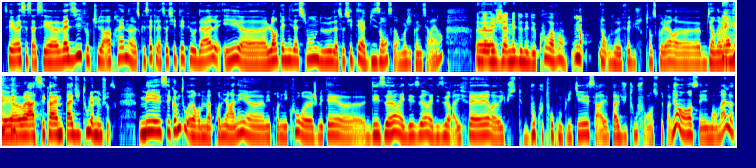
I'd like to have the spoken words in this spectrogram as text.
C'est ouais, c'est ça. C'est euh, vas-y, il faut que tu apprennes euh, ce que c'est que la société féodale et euh, l'organisation de la société à Byzance. Alors moi, j'y connaissais rien. Et Euh, t'avais jamais donné de cours avant? Non, non, j'avais fait du soutien scolaire bien avant, mais voilà, c'est quand même pas du tout la même chose. Mais c'est comme tout. Alors, ma première année, mes premiers cours, je mettais des heures et des heures et des heures à les faire, et puis c'était beaucoup trop compliqué, ça allait pas du tout, enfin, c'était pas bien, hein, c'est normal.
